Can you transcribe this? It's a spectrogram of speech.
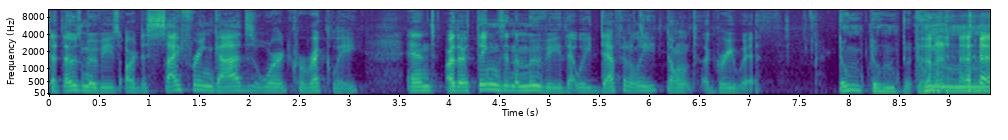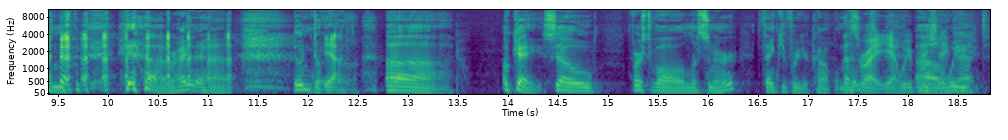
that those movies are deciphering God's word correctly? And are there things in the movie that we definitely don't agree with? Dun, dun, dun, dun. yeah, right? Uh, dun, dun, Yeah. dun. Uh, okay, so first of all, listener, thank you for your compliment. That's right. Yeah, we Uh, appreciate we, that.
